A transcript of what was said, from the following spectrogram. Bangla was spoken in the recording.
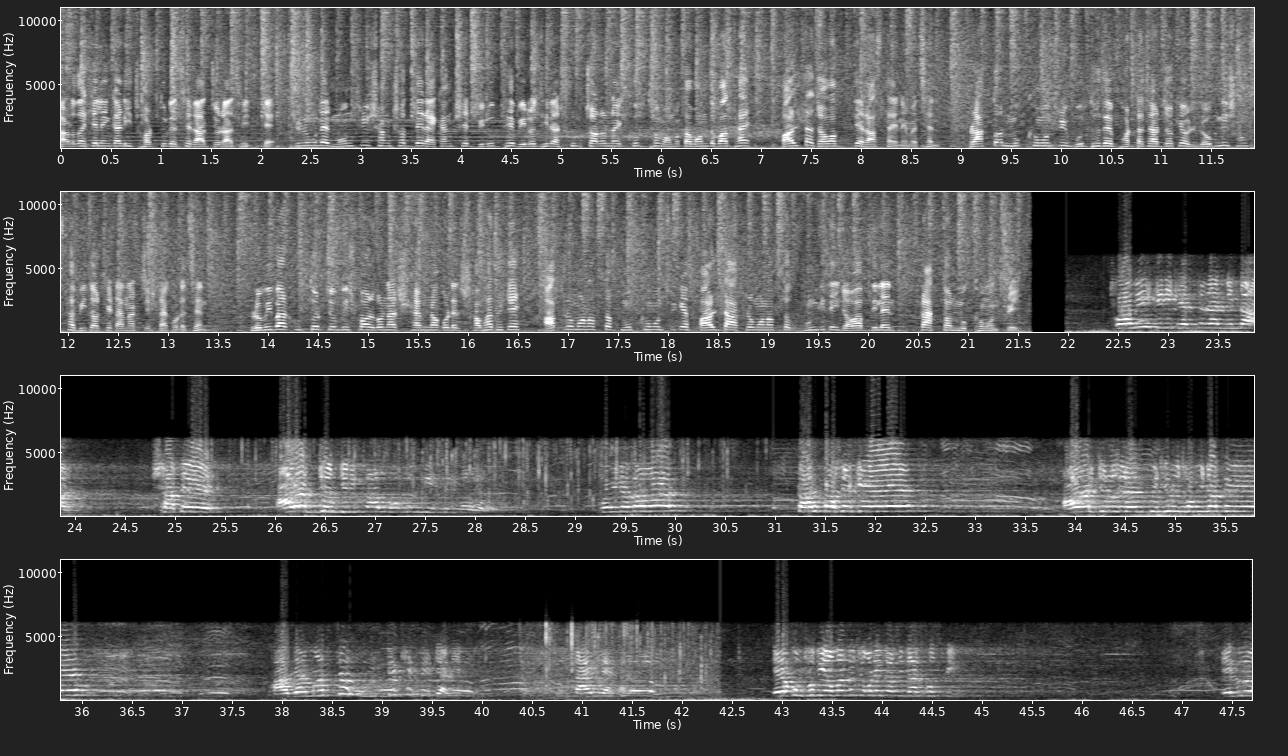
সারদা কেলেঙ্কারি ঝড় তুলেছে রাজ্য রাজনীতিতে। তৃণমূলের মন্ত্রী সাংসদদের একাংশের বিরুদ্ধে বিরোধীরা সুর চরণায় ক্ষুব্ধ মমতা বন্দ্যোপাধ্যায় পাল্টা জবাব দিতে রাস্তায় নেমেছেন। প্রাক্তন মুখ্যমন্ত্রী বুদ্ধদেব ভট্টাচার্যকেও লগ্নি সংস্থা বিতর্কে টানার চেষ্টা করেছেন। রবিবার উত্তর চব্বিশ পরগনার শ্যামনগরের সভা থেকে আক্রমণাত্মক মুখ্যমন্ত্রীকে পাল্টা আক্রমণাত্মক ভঙ্গিতেই জবাব দিলেন প্রাক্তন মুখ্যমন্ত্রী। সাথে আরেকজন যিনি কাল ভাষণ দিয়েছেন বড় ছবিটা কার তার পাশে কে আরেকজন এমপি ছিল ছবিটাকে হাজার মাছটা উল্টে খেতে জানেন তাই দেখা যাচ্ছে। এরকম ছবি আমার কাছে অনেক আছে গাছ ভর্তি এগুলো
